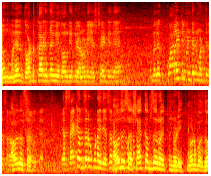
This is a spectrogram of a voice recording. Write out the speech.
ಒಂದು ಮನೇಲಿ ದೊಡ್ಡ ಕಾರ್ ಇದ್ದಂಗೆ ಇದೊಂದಿದ್ರೆ ನೋಡಿ ಎಷ್ಟು ರೇಟ್ ಇದೆ. ಆಮೇಲೆ ಕ್ವಾಲಿಟಿ ಮೇಂಟೈನ್ ಮಾಡ್ತೀರಾ ಸರ್? ಹೌದು ಸರ್. ಶಾಕ್ ಅಬ್ಸರ್ವ್ ಕೂಡ ಇದೆ ಸರ್. ಹೌದು ಸರ್ ಶಾಕ್ ಅಬ್ಸರ್ವ್ ಆಯ್ತು ನೋಡಿ. ನೋಡ್ಬೋದು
